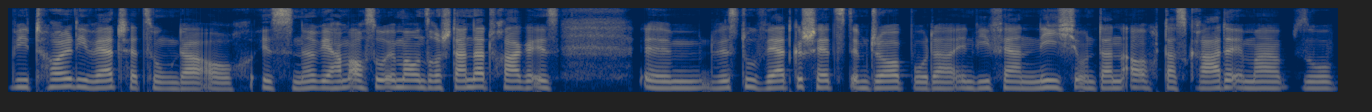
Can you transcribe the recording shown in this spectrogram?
wie toll die Wertschätzung da auch ist. Ne? Wir haben auch so immer unsere Standardfrage ist, ähm, wirst du wertgeschätzt im Job oder inwiefern nicht? Und dann auch das gerade immer so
